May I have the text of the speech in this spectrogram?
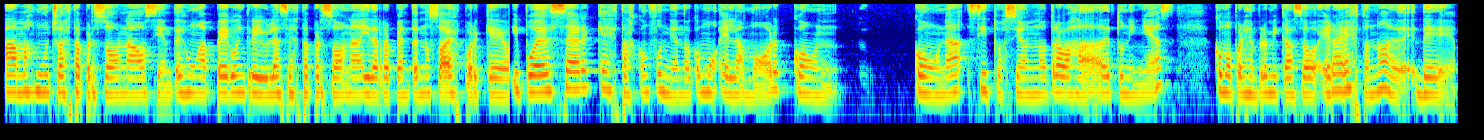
amas mucho a esta persona o sientes un apego increíble hacia esta persona y de repente no sabes por qué. Y puede ser que estás confundiendo como el amor con, con una situación no trabajada de tu niñez, como por ejemplo en mi caso era esto, ¿no? De,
